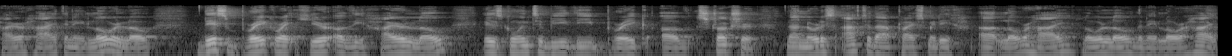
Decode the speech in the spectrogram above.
higher high, then a lower low, this break right here of the higher low is going to be the break of structure. Now notice after that price made a uh, lower high, lower low, then a lower high.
